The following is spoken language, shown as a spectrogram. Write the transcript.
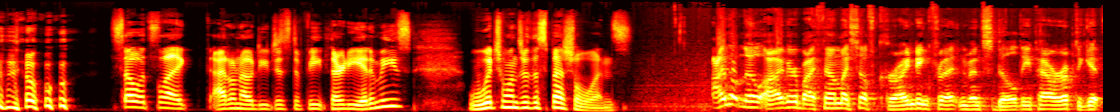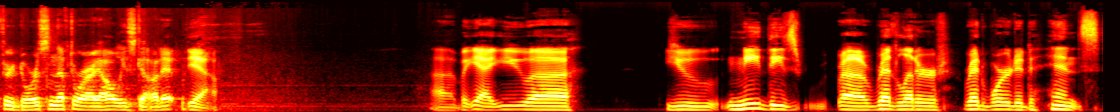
so it's like, I don't know. Do you just defeat 30 enemies? Which ones are the special ones? I don't know either, but I found myself grinding for that invincibility power up to get through doors enough to where I always got it. Yeah. Uh, but yeah, you uh, you need these uh, red letter, red worded hints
